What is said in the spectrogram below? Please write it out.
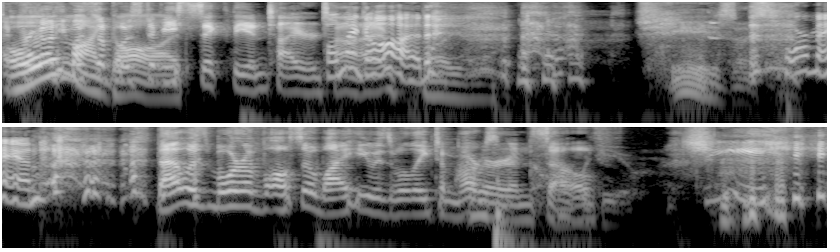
I Oh forgot he was my supposed to be God. sick the entire time. Oh my god, Oh, yeah. Jesus. poor man. that was more of also why he was willing to I was murder in the car himself. with you. Gee,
